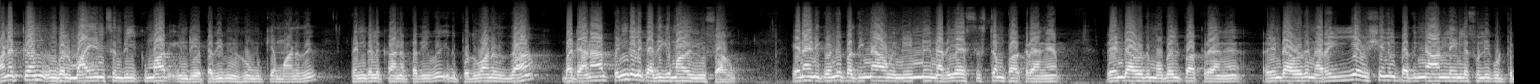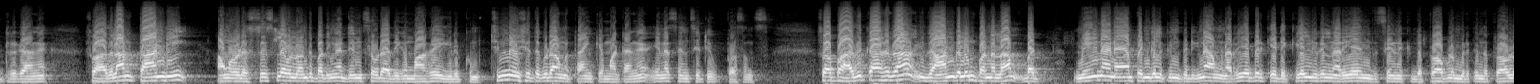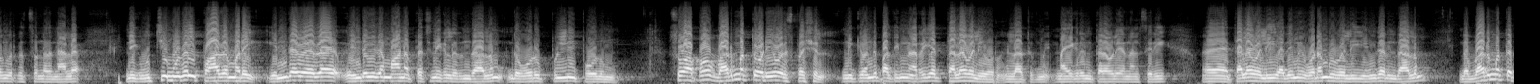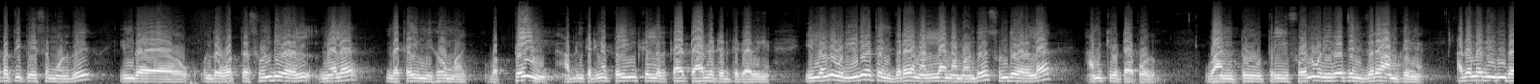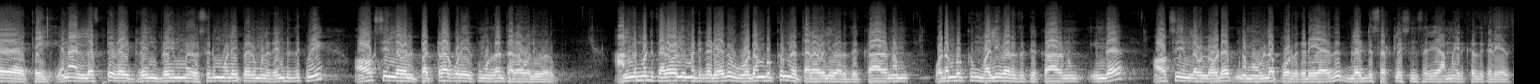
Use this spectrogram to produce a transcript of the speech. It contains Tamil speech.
வணக்கம் உங்கள் மாயன் செந்தில்குமார். இன்றைய பதிவு மிக முக்கியமானது. பெண்களுக்கான பதிவு. இது பொதுவானது தான். பட் ஆனால் பெண்களுக்கு அதிகமாக யூஸ் ஆகும். ஏன்னா இன்னைக்கு வந்து பார்த்தீங்கன்னா அவங்க நின்று நிறைய சிஸ்டம் பார்க்குறாங்க ரெண்டாவது மொபைல் பார்க்குறாங்க ரெண்டாவது நிறைய விஷயங்கள் பார்த்தீங்கன்னா ஆன்லைனில் சொல்லி கொடுத்துட்ருக்காங்க. ஸோ அதெல்லாம் தாண்டி அவங்களோட ஸ்ட்ரெஸ் லெவல் வந்து பார்த்தீங்கன்னா ஜென்ஸோட அதிகமாக இருக்கும். சின்ன விஷயத்தை கூட அவங்க தாங்கிக்க மாட்டாங்க. ஏன்னா சென்சிட்டிவ் பர்சன்ஸ் ஸோ அப்போ அதுக்காக தான் இது ஆண்களும் பண்ணலாம். பட் மெயினாக நான் பெண்களுக்குன்னு கேட்டிங்கன்னா அவங்க நிறைய பேர் கேட்ட கேள்விகள் நிறைய இந்த எனக்கு இந்த ப்ராப்ளம் இருக்குது இந்த ப்ராப்ளம் இருக்குன்னு சொன்னதுனால இன்னைக்கு உச்சி முதல் பாதம் வரை எந்த வித எந்த விதமான பிரச்சனைகள் இருந்தாலும் இந்த ஒரு புள்ளி போதும். ஸோ அப்போ வர்மத்தோடைய ஒரு ஸ்பெஷல் இன்னைக்கு வந்து பார்த்திங்கன்னா நிறைய தலைவலி வரும் எல்லாத்துக்குமே. மைக்ரைன் தலைவலியானாலும் சரி தலைவலி அதேமாதிரி உடம்பு வலி எங்கே இருந்தாலும் இந்த வர்மத்தை பற்றி பேசும்பொழுது இந்த இந்த ஒத்த சுண்டி மேலே இந்த கை மிகவும் பெயின் அப்படின்னு கேட்டிங்கன்னா பெயின் கில் இருக்கா டேப்லெட் எடுத்துக்காதீங்க. இதில் வந்து ஒரு இருபத்தஞ்சி தடவை நல்லா நம்ம வந்து சுண்டு வரல அமுக்கி விட்டால் போதும். ஒன் டூ த்ரீ ஃபோர்னு ஒரு இருபத்தஞ்சி தடவை அமுக்குங்க. அதே மாதிரி இந்த கை ஏன்னா லெஃப்ட் ரைட் ரெண்டு பிரெயின் சிறுமூளை பெருமூளை ரெண்டுத்துக்குமே ஆக்சிஜன் லெவல் பற்றாக்குறை இருக்கும்போது தான் தலைவலி வரும். அங்கே மட்டும் தலைவலி மட்டும் கிடையாது உடம்புக்கும் இந்த தலைவலி வர்றதுக்கு காரணம் உடம்புக்கும் வலி வர்றதுக்கு காரணம் இந்த ஆக்சிஜன் லெவலோட நம்ம உள்ளே போகிறது கிடையாது பிளட் சர்க்குலேஷன் சரியாமல் இருக்கிறது கிடையாது.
